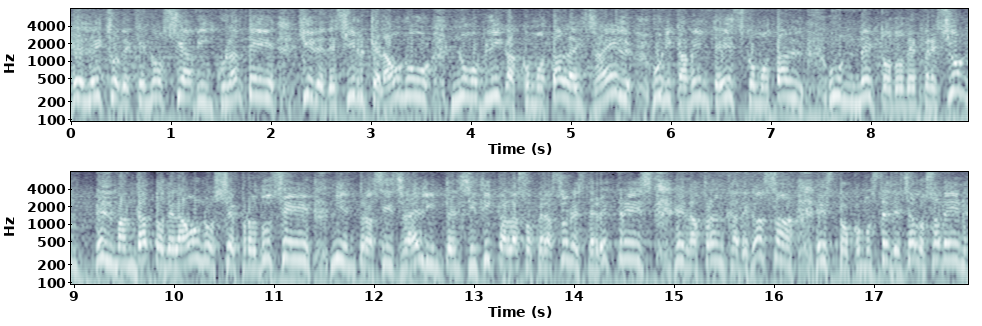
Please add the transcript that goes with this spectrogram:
El hecho de que no sea vinculante quiere decir que la ONU no obliga como tal a Israel, únicamente es como tal un método de presión. El mandato de la ONU se produce mientras Israel intensifica las operaciones terrestres en la franja de Gaza. Esto, como ustedes ya lo saben,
